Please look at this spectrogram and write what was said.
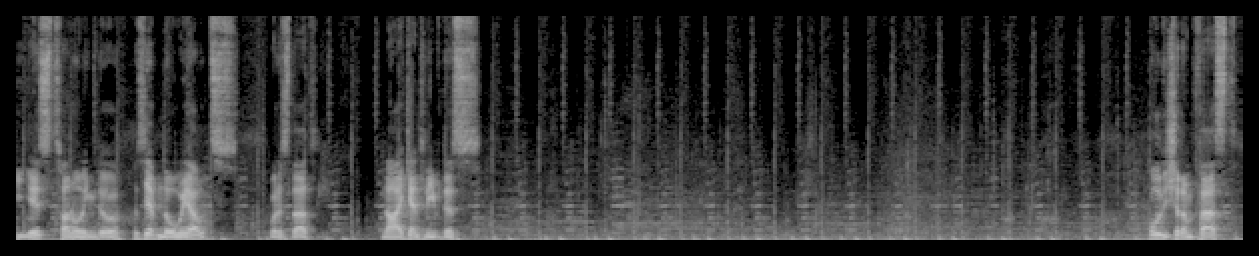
He is tunneling though. Does he have no way out? What is that? Nah, I can't leave this. Holy shit, I'm fast.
